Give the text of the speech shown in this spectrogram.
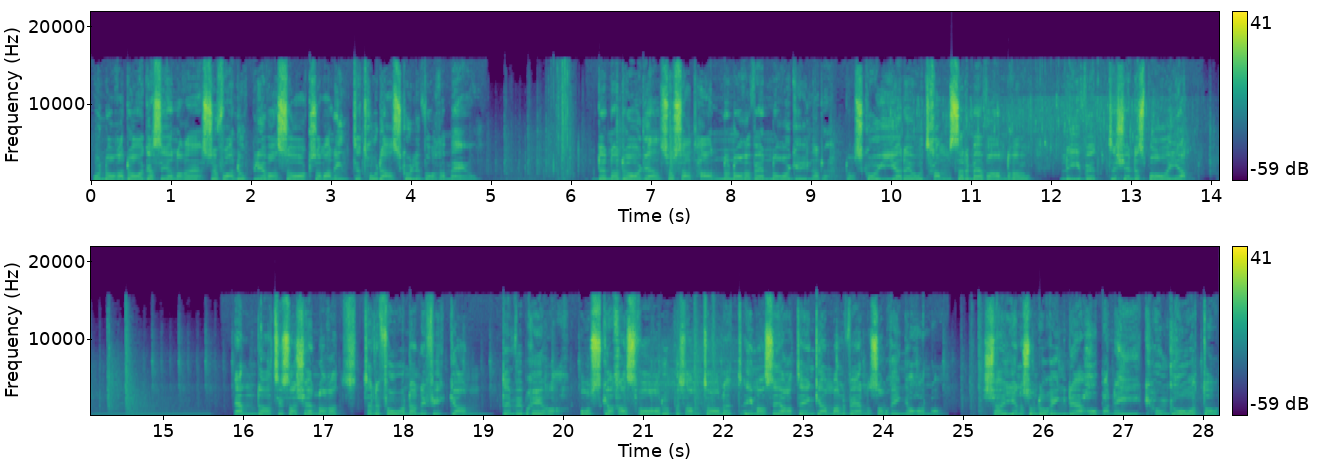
Och några dagar senare så får han uppleva en sak som han inte trodde han skulle vara med om. Denna dagen så satt han och några vänner och grillade. De skojade och tramsade med varandra och livet kändes bra igen. Ända tills han känner att telefonen i fickan, den vibrerar. Oskar han svarar då på samtalet i man ser att det är en gammal vän som ringer honom. Tjejen som då ringde har panik, hon gråter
